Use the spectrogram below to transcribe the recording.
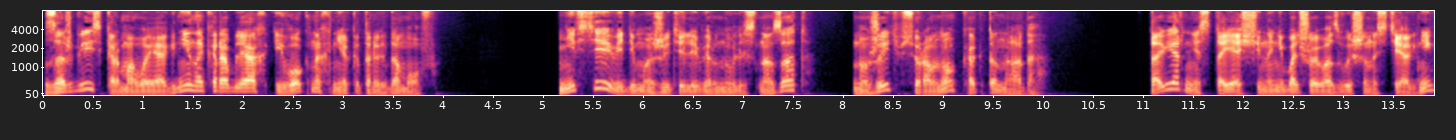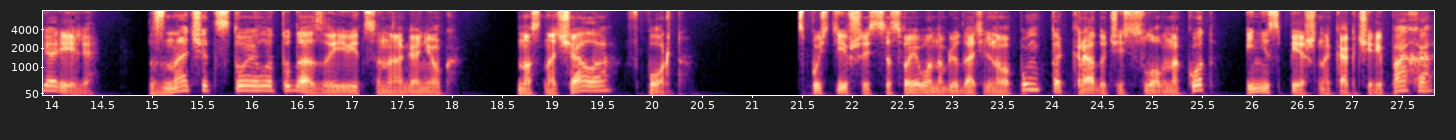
Зажглись кормовые огни на кораблях и в окнах некоторых домов. Не все, видимо, жители вернулись назад, но жить все равно как-то надо. таверне, стоящей на небольшой возвышенности, огни горели. Значит, стоило туда заявиться на огонек. Но сначала в порт. Спустившись со своего наблюдательного пункта, крадучись словно кот и неспешно, как черепаха,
